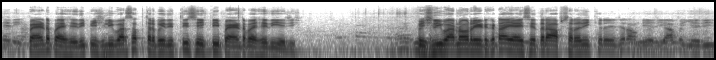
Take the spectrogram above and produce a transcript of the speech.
65 ਪੈਸੇ ਦੀ? ਪਿਛਲੀ ਵਾਰ 70 ਰੁਪਏ ਦਿੱਤੀ ਸੀ ਇੱਕ ਦੀ 65 ਪੈਸੇ ਦੀ ਹੈ ਜੀ। ਪਿਛਲੀ ਵਾਰ ਨਾਲ ਰੇਟ ਘਟਾਇਆ ਇਸੇ ਤਰ੍ਹਾਂ ਅਫਸਰਾਂ ਦੀ ਇੱਕ ਰੇਜਰ ਆਉਂਦੀ ਹੈ ਜੀ ਆਹ ਪਈ ਹੈ ਜੀ।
